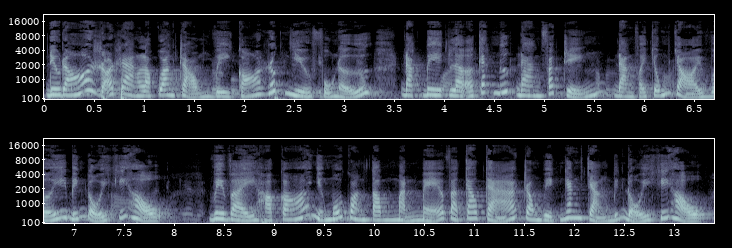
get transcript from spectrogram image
điều đó rõ ràng là quan trọng vì có rất nhiều phụ nữ, đặc biệt là ở các nước đang phát triển, đang phải chống chọi với biến đổi khí hậu. Vì vậy, họ có những mối quan tâm mạnh mẽ và cao cả trong việc ngăn chặn biến đổi khí hậu.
